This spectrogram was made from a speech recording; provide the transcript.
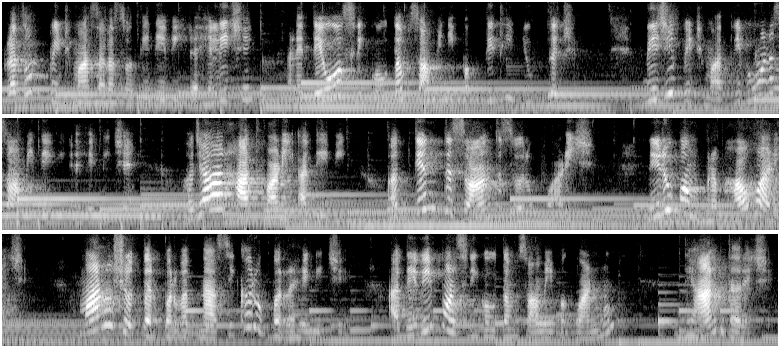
પ્રથમ પીઠમાં સરસ્વતી દેવી રહેલી છે અને તેઓ શ્રી ગૌતમ સ્વામીની ભક્તિથી યુક્ત છે. બીજી પીઠમાં ત્રિભુવન સ્વામી દેવી રહેલી છે. હજાર હાથવાળી આ દેવી અત્યંત શાંત સ્વરૂપવાળી છે. નિરૂપમ પ્રભાવવાળી છે. માનુષોત્તર પર્વતના શિખર ઉપર રહેલી છે. આ દેવી પણ શ્રી ગૌતમ સ્વામી ભગવાનનું ધ્યાન ધરે છે.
